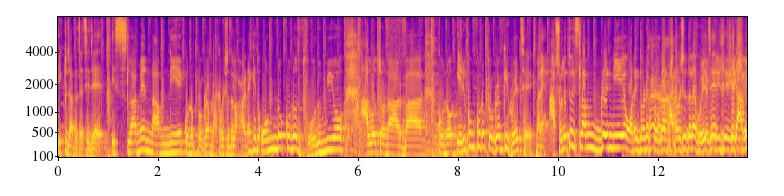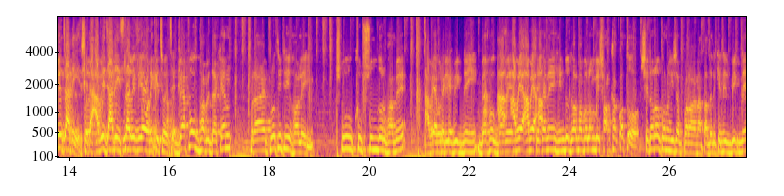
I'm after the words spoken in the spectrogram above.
একটু জানতে চাইছি যে ইসলামের নাম নিয়ে কোনো প্রোগ্রাম ঢাকা বিশ্ববিদ্যালয়ে হয় না? কিন্তু অন্য কোনো ধর্মীয় আলোচনার বা কোনো এরকম কোনো প্রোগ্রাম কি হয়েছে? মানে আসলে তো ইসলাম নিয়ে অনেক ধরনের প্রোগ্রাম হ্যাঁ, ঢাকা বিশ্ববিদ্যালয়ে হয়েছে সেটা আমিও জানি সেটা আমি জানি ইসলামের নিয়ে অনেক কিছু হয়েছে। ব্যাপকভাবে দেখেন প্রায় প্রতিটি হলেই খুব সুন্দর ভাবে আমি আপনাকে- নির্বিঘ্নেই ব্যাপক ভাবে আ- আমি- আমি- সেখানে হিন্দু ধর্মাবলম্বী সংখ্যা কত? সেটারও কোনো হিসাব করা হয় না। তাদেরকে নির্বিঘ্নে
